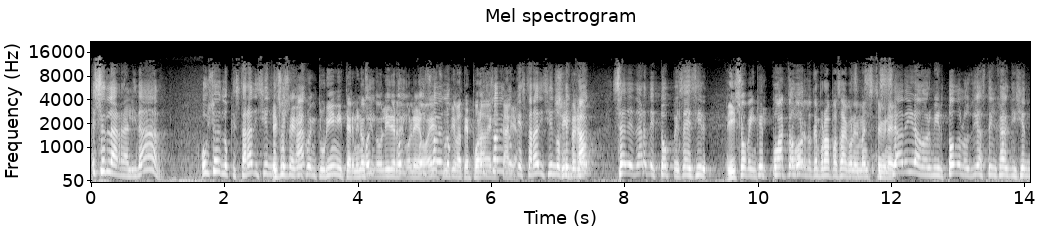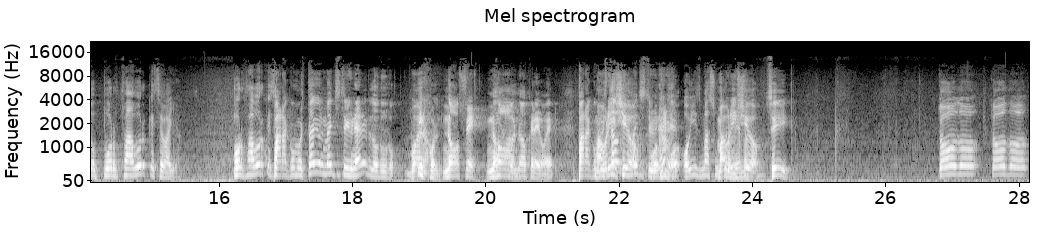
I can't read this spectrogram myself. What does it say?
Esa es la realidad. Hoy sabes lo que estará diciendo Eso Ten se Hag? dijo en Turín y terminó Hoy- siendo líder de goleo, hoy ¿eh? Su última que- temporada hoy en sabes Italia. lo que estará diciendo Sí, Ten pero- Hag? Se ha de dar de topes, es decir... Hizo que, por 24 favor, goles la temporada pasada con el Manchester Se United. ha de ir a dormir todos los días Ten Hag diciendo, por favor que se vaya. Por favor que se Para como estadio el Manchester United, lo dudo. Bueno, Híjole. No sé, no, Híjole. no creo, ¿eh? Para como Mauricio, Manchester United. ho- Hoy es más un Mauricio. problema. Sí. todo, todo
